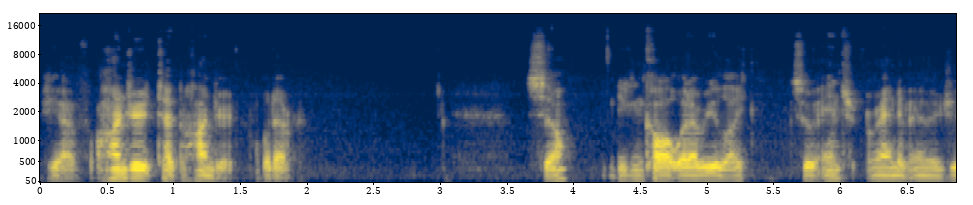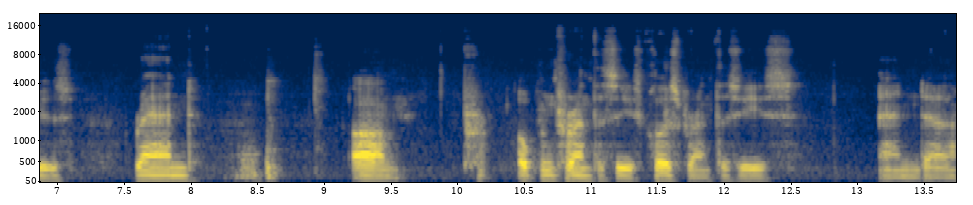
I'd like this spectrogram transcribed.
If you have 100, type 100, whatever. So you can call it whatever you like. So int random images, rand, um, open parentheses, close parentheses, and uh,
